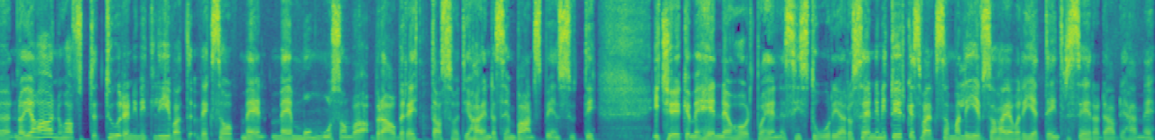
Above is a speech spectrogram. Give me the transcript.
Eh, no, jag har nu haft turen i mitt liv att växa upp med, med en mommo som var bra att berätta, så att jag har ända sedan barnsben suttit i köket med henne och hört på hennes historier. Och sen i mitt yrkesverksamma liv så har jag varit jätteintresserad av det här med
